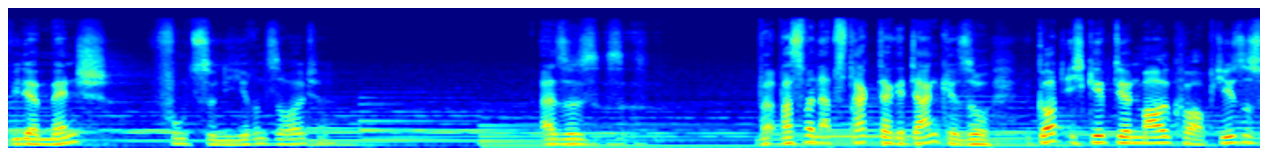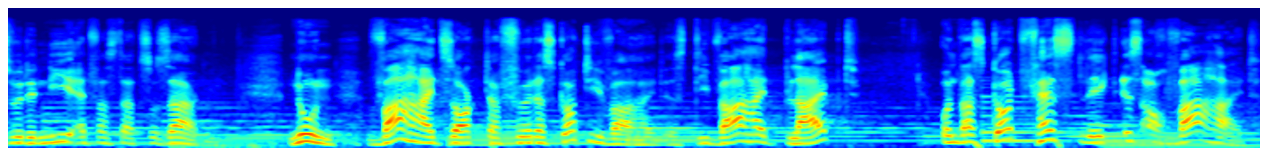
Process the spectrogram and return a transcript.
wie der Mensch funktionieren sollte. Also was für ein abstrakter Gedanke. So, Gott, ich gebe dir einen Maulkorb. Jesus würde nie etwas dazu sagen. Nun, Wahrheit sorgt dafür, dass Gott die Wahrheit ist. Die Wahrheit bleibt und was Gott festlegt, ist auch Wahrheit.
